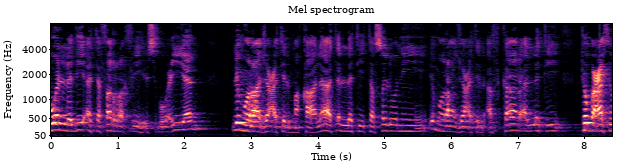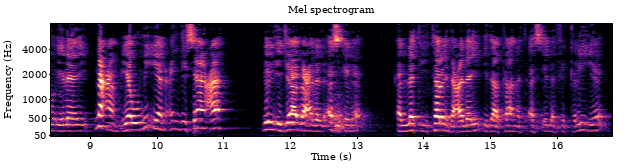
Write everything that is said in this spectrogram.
هو الذي أتفرغ فيه اسبوعيا لمراجعة المقالات التي تصلني لمراجعة الأفكار التي تبعث إلي. نعم يوميا عندي ساعة للإجابة على الأسئلة التي ترد علي إذا كانت أسئلة فكرية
